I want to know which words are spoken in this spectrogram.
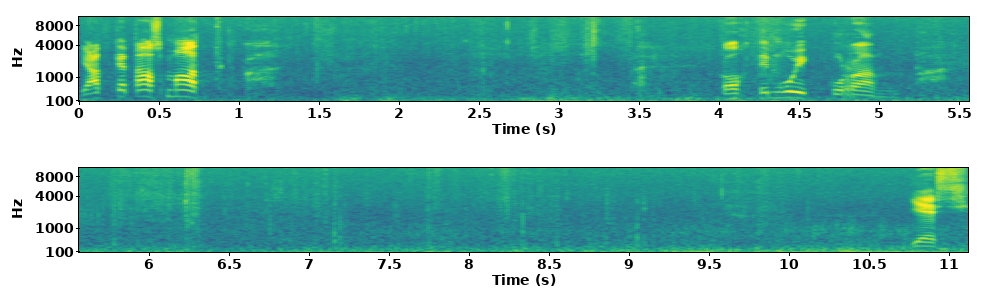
Jatketaan matkaa. Kohti muikkurantaa. Yes.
